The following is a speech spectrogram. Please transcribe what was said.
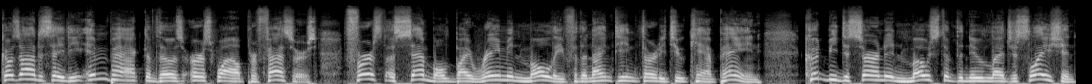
Goes on to say the impact of those erstwhile professors, first assembled by Raymond Moley for the 1932 campaign, could be discerned in most of the new legislation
